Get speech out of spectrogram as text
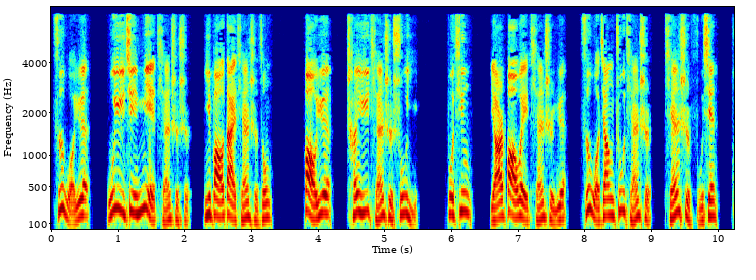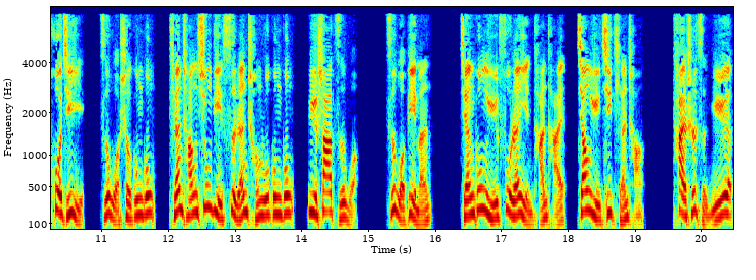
子我曰：“吾欲尽灭田氏氏，以报代田氏宗。”豹曰：“臣于田氏叔矣。”不听，以而报谓田氏曰。子我将诛田氏，田氏弗先，或及矣。子我射公公，田常兄弟四人诚如公公，欲杀子我。子我闭门。简公与妇人饮谈台，将欲击田常。太史子瑜曰：“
